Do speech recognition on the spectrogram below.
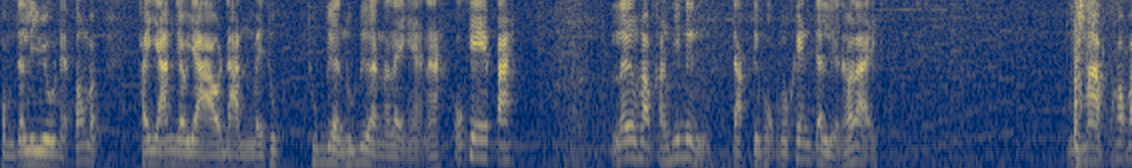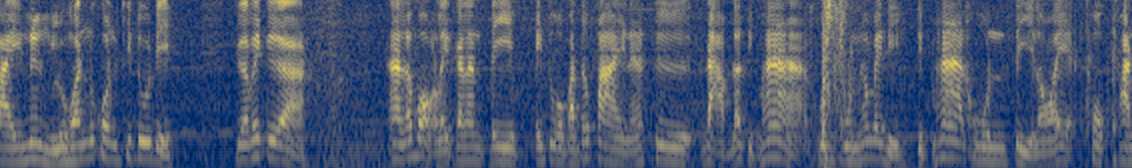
ผมจะรีวิวเนี่ยต้องแบบพยายามยาวๆ ดันไปทุกทุกเดือนทุกเดือนอะไรเงี้ยนะ โอเคไป เริ่มครับครั้งที่ 1 จาก 16 โทเค็นจะเหลือเท่าไหร่ มับเข้าไปหนึ่งล้วนทุกคนคิดดูดิ เกลือไม่เกลือ อะแล้วบอกเลยการันตีไอตัวบัตเตอร์ไฟนะ คือดาบละสิบห้าคูณคูณเข้าไปดิสิบห้าคูณสี่ร้อยหกพัน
